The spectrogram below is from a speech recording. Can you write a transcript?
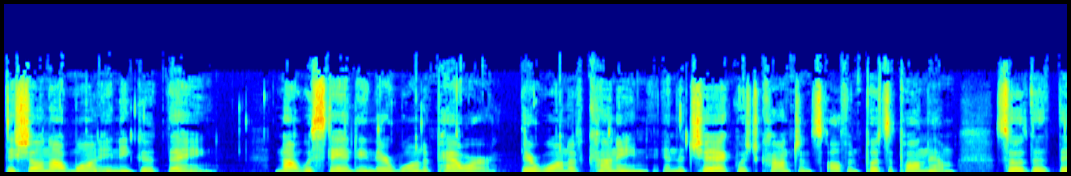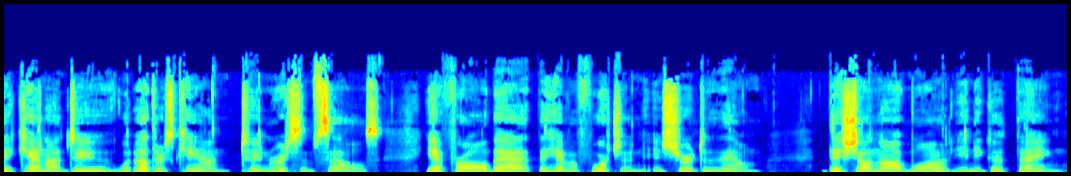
They shall not want any good thing. Notwithstanding their want of power, their want of cunning, and the check which conscience often puts upon them, so that they cannot do what others can to enrich themselves. Yet for all that they have a fortune insured to them. They shall not want any good thing.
